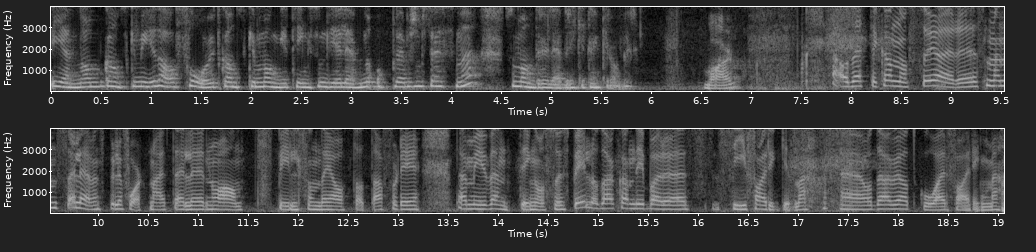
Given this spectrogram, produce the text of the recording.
gjennom ganske mye da, og få ut ganske mange ting som de elevene opplever som stressende, som andre elever ikke tenker over. Maren? Ja, og dette kan også gjøres mens eleven spiller Fortnite eller noe annet spill som de er opptatt av, fordi det er mye venting også i spill, og da kan de bare si fargene. Eh, og det har vi hatt god erfaring med.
